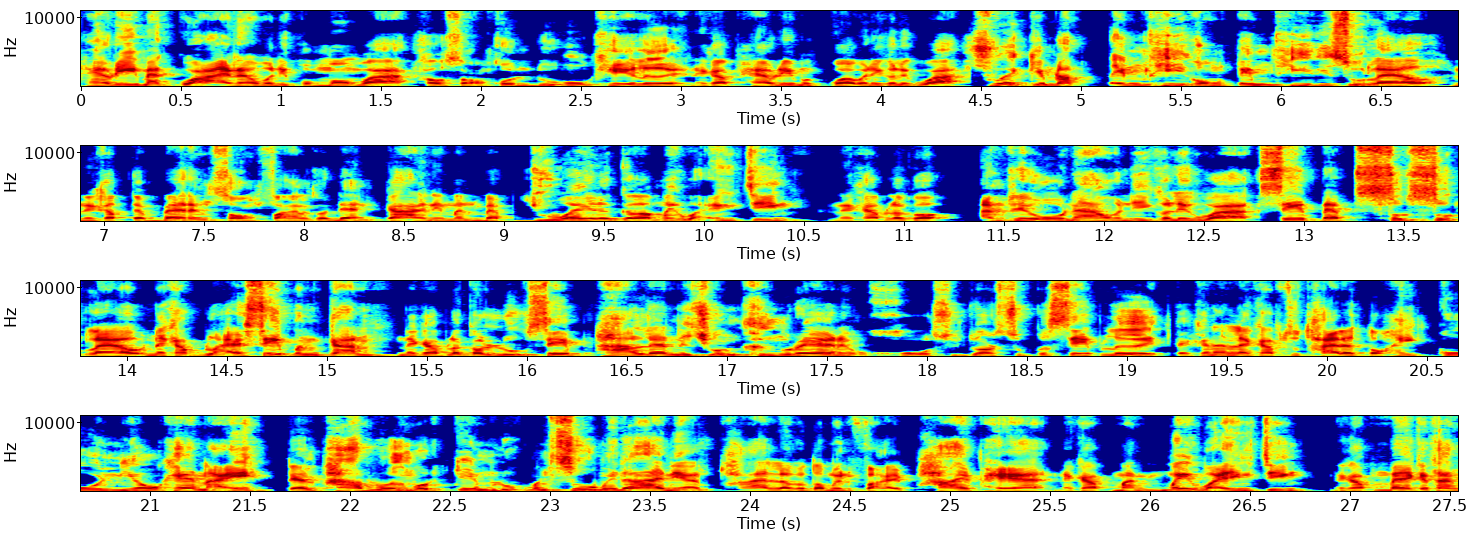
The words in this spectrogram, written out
แฮร์รี่แม็กควายนะวันนี้ผมมองว่าเขาสองคนดูโอเคเลยนะครับแฮร์รี่แม็กควายวันนี้ก็เรียกว่าช่วยเกมรับเต็มที่ของเต็มที่ที่สุดแล้วนะครับแต่แบ็ทั้งสองฝั่งแล้วก็แดนกลางเนี่ยมันแบบย้วยแล้วก็ไม่ไหวจริงๆนะครับแล้วก็อันเดรโอนาวันนี้ก็เรียกว่าเซฟแบบสุดๆแล้วนะครับหลายเซฟเหมือนกันนะครับแล้วก็ลูกเซฟฮาแลนด์ในช่วงครึ่งแรกเนี่ยโอ้โหสุดยอดซูเปอร์เซฟเลยแต่ก็นั่นแหละครับสุดท้ายแล้วต่อให้โกเหนียวแค่ไหน แต่ภาพรวมทั้งหมดเกมลุกมันสู้ไม่ได้เนี่ยสุดท้ายเราก็ต้องเป็นฝ่ายพ่ายแพ้นะครับมันไม่ไหวจริงๆนะครับแม้กระทั่ง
